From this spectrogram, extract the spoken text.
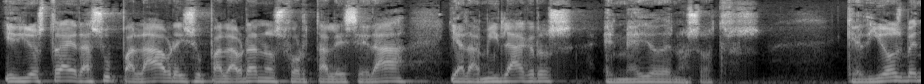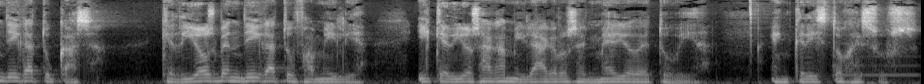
y Dios traerá su palabra y su palabra nos fortalecerá y hará milagros en medio de nosotros. Que Dios bendiga tu casa, que Dios bendiga tu familia y que Dios haga milagros en medio de tu vida. En Cristo Jesús.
